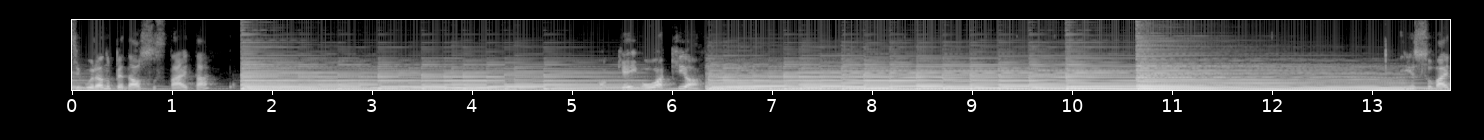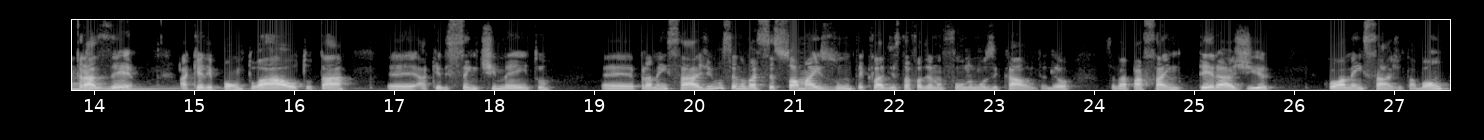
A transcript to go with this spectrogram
Segurando o pedal sustai, tá? Ok? Ou aqui, ó. Isso vai trazer aquele ponto alto, tá? É, aquele sentimento é, para mensagem, você não vai ser só mais um tecladista fazendo um fundo musical, entendeu? Você vai passar a interagir com a mensagem, tá bom?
